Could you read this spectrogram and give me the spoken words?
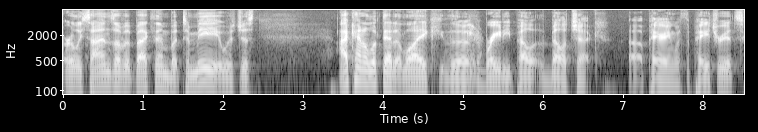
early signs of it back then, but to me it was just I kind of looked at it like the the Brady Belichick uh, pairing with the Patriots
